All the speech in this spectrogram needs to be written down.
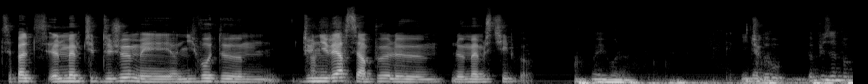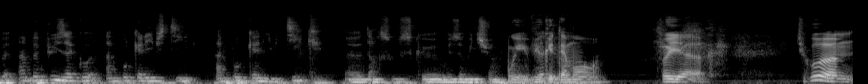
c'est pas le, le même type de jeu, mais au niveau de, d'univers, c'est un peu le, le même style, quoi. Oui, voilà. Du coup- peu plus, un peu plus apocalyptique, apocalyptique euh, Dark Souls que The Witcher. Oui, vu que t'es mort. Oui, euh, du coup, euh,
